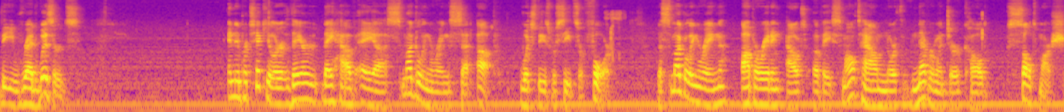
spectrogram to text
the Red Wizards, and in particular, they are they have a uh, smuggling ring set up, which these receipts are for. The smuggling ring operating out of a small town north of Neverwinter called Saltmarsh.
